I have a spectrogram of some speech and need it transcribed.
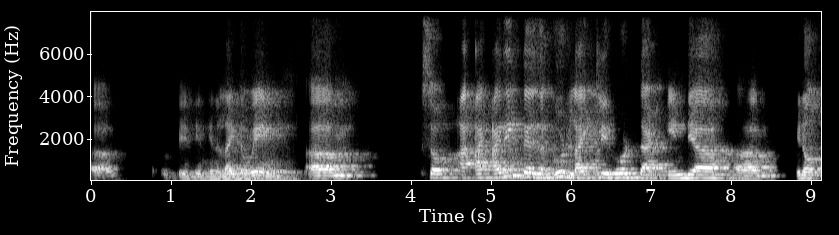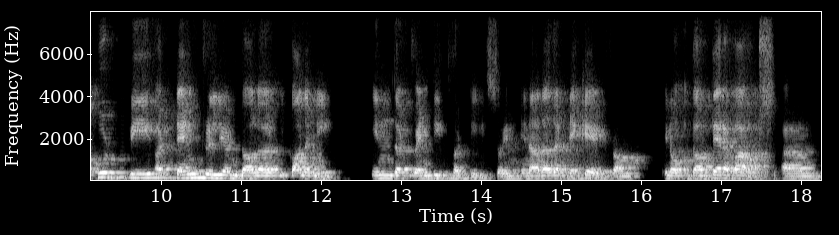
uh, in, in a lighter vein. Um, so I, I think there's a good likelihood that India um, you know, could be a $10 trillion economy in the 2030s. So in, in another decade from, you know, the, thereabouts, um,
